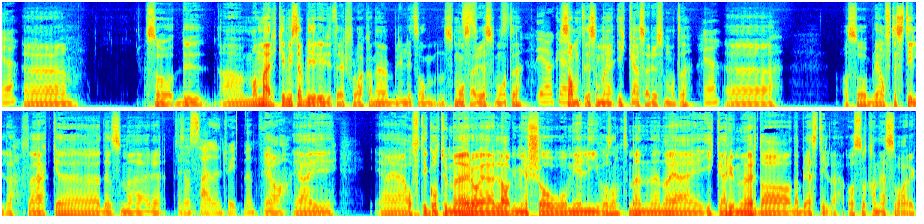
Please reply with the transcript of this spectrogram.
Ja. Eh, så du uh, Man merker hvis jeg blir irritert, for da kan jeg bli litt sånn småseriøs, på en måte. Ja, okay. Samtidig som jeg ikke er seriøs, på en måte. Ja. Uh, og så blir jeg ofte stille, for jeg er ikke den som er Det er sånn silent treatment. ja, jeg, jeg er ofte i godt humør, og jeg lager mye show og mye liv og sånt, men når jeg ikke er i humør, da, da blir jeg stille. Og så kan jeg svare,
